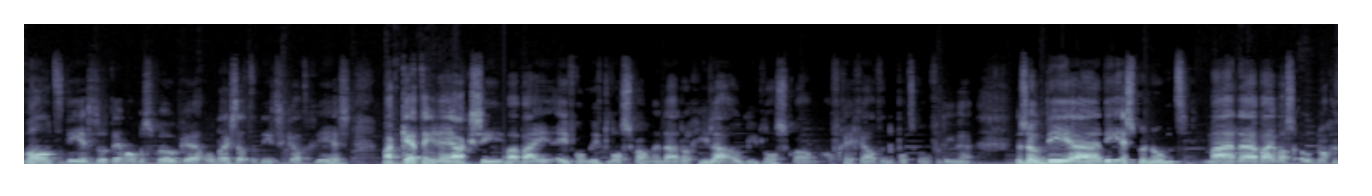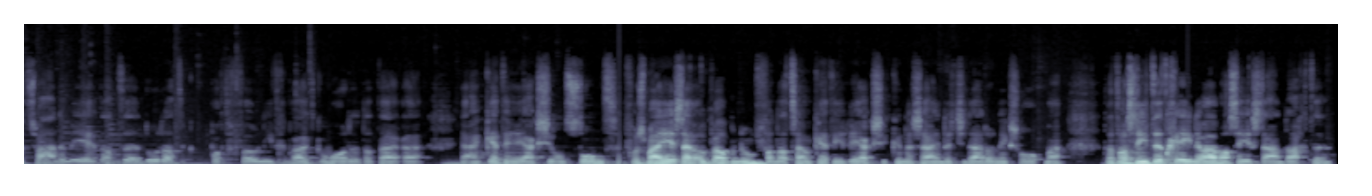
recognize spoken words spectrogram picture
Want die is door Tim al besproken, ondanks dat het niet zijn categorie is. Maar kettingreactie, waarbij Evron niet loskwam en daardoor Hila ook niet loskwam. Of geen geld in de pot kon verdienen. Dus ook die, eh, die is benoemd. Maar daarbij was ook nog het Zwanenmeer dat eh, doordat de portofoon niet gebruikt kon worden, dat daar eh, ja, een kettingreactie ontstond. Volgens mij is daar ook wel benoemd van dat zou een kettingreactie kunnen zijn, dat je daardoor niks hoort. Maar dat was niet hetgene waar we als eerste aan dachten.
